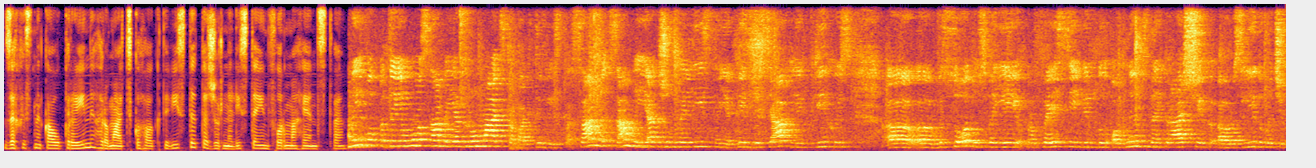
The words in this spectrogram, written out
захисника України, громадського активіста та журналіста інформагентства. Ми його подаємо саме як громадського активіста, саме, саме як журналіста, який досяг якихось висот у своєї професії. Він був одним з найкращих е, розслідувачів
